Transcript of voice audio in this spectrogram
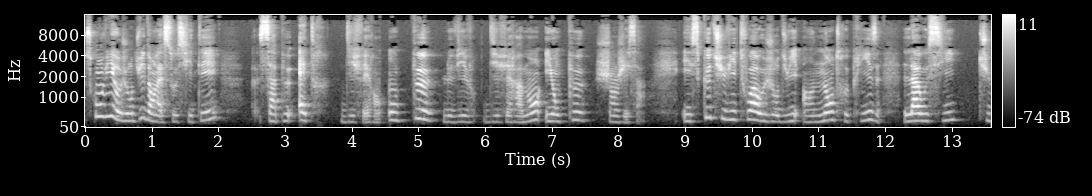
ce qu'on vit aujourd'hui dans la société, ça peut être différent. On peut le vivre différemment et on peut changer ça. Et ce que tu vis toi aujourd'hui en entreprise, là aussi, tu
